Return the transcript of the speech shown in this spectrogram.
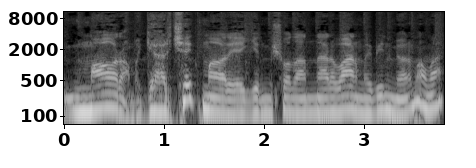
mağara mı gerçek mağaraya girmiş olanlar var mı bilmiyorum ama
